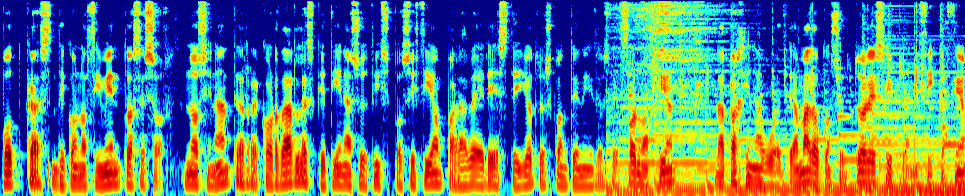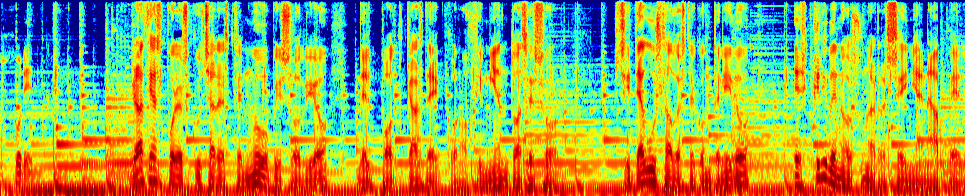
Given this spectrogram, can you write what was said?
podcast de conocimiento asesor, no sin antes recordarles que tiene a su disposición para ver este y otros contenidos de formación la página web de Amado Consultores y Planificación Jurídica. Gracias por escuchar este nuevo episodio del podcast de Conocimiento Asesor. Si te ha gustado este contenido, escríbenos una reseña en Apple.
